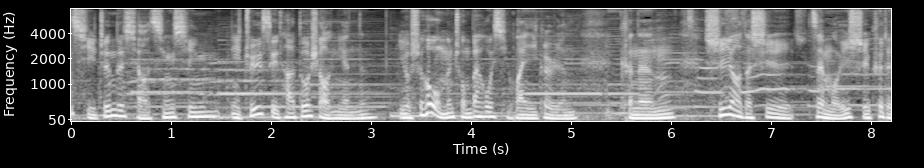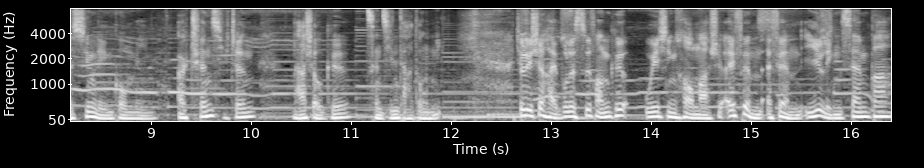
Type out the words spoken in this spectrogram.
绮贞的小清新，你追随她多少年呢？有时候我们崇拜或喜欢一个人，可能需要的是在某一时刻的心灵共鸣。而陈绮贞哪首歌曾经打动你？这里是海波的私房歌，微信号码是 FM FM 一零三八，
